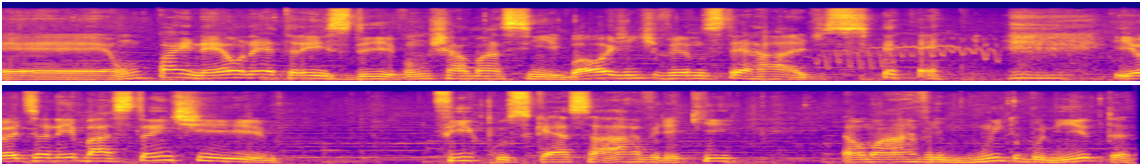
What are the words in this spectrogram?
É um painel, né, 3D, vamos chamar assim, igual a gente vê nos terrários. e eu adicionei bastante ficus, que é essa árvore aqui. É uma árvore muito bonita.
